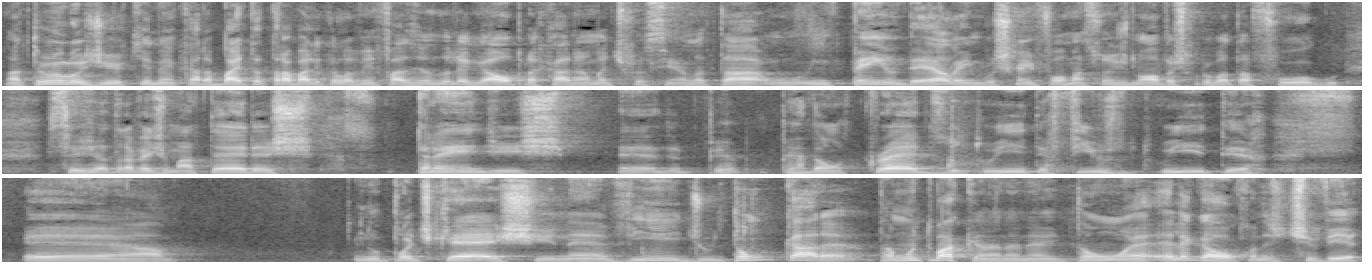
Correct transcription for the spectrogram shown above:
até um elogio aqui, né, cara? Baita trabalho que ela vem fazendo, legal pra caramba. Tipo assim, ela tá. O empenho dela em buscar informações novas pro Botafogo, seja através de matérias, trends, é, per, perdão, threads do Twitter, fios do Twitter, é, no podcast, né, vídeo. Então, cara, tá muito bacana, né? Então é, é legal quando a gente vê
